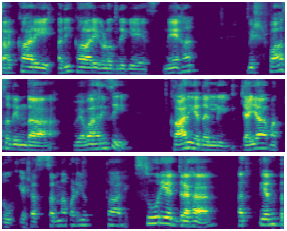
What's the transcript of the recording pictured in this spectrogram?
ಸರ್ಕಾರಿ ಅಧಿಕಾರಿಗಳೊಂದಿಗೆ ಸ್ನೇಹ, ವಿಶ್ವಾಸದಿಂದ ವ್ಯವಹರಿಸಿ ಕಾರ್ಯದಲ್ಲಿ ಜಯ ಮತ್ತು ಯಶಸ್ಸನ್ನು ಪಡೆಯುತ್ತಾರೆ. ಸೂರ್ಯಗ್ರಹ ಅತ್ಯಂತ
